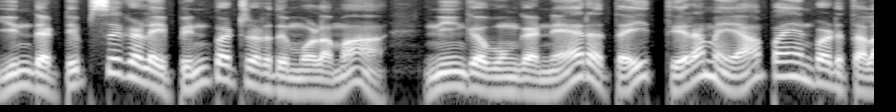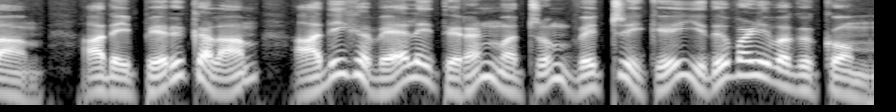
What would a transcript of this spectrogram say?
இந்த டிப்ஸுகளை பின்பற்றுறது மூலமா நீங்க உங்க நேரத்தை திறமையா பயன்படுத்தலாம். அதை பெருக்கலாம். அதிக வேலைத்திறன் மற்றும் வெற்றிக்கு இது வழிவகுக்கும்.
